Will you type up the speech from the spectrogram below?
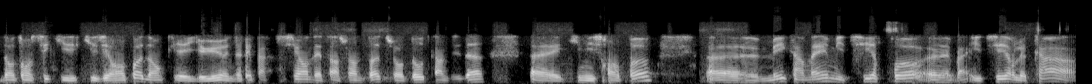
dont on sait qu'ils qu iront pas. Donc, il y a eu une répartition d'intention de vote sur d'autres candidats euh, qui n'y seront pas. Euh, mais quand même, ils tirent pas, euh, ben, ils tirent le quart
